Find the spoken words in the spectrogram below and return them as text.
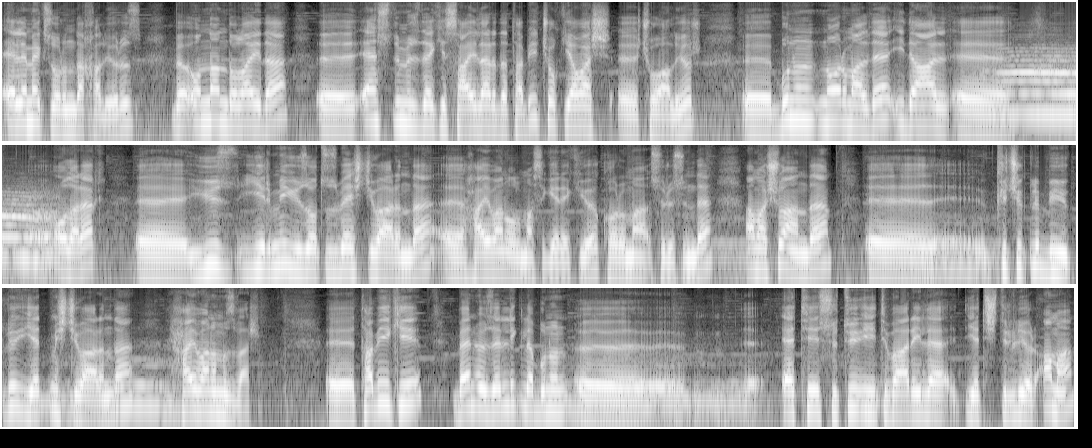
elemek zorunda kalıyoruz. Ve ondan dolayı da e, enstitümüzdeki sayıları da tabii çok yavaş e, çoğalıyor. E, bunun normalde ideal e, olarak e, 120-135 civarında e, hayvan olması gerekiyor koruma sürüsünde. Ama şu anda e, küçüklü büyüklü 70 civarında hayvanımız var. E, tabii ki ben özellikle bunun e, eti, sütü itibariyle yetiştiriliyor ama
